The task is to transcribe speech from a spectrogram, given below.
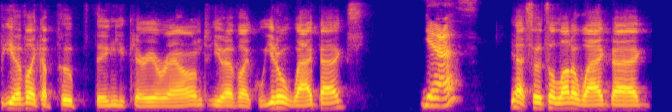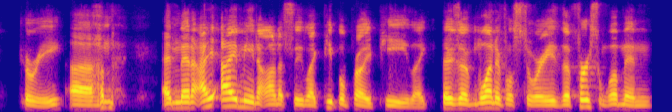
you have like a poop thing you carry around. You have like you know wag bags? Yes. Yeah, so it's a lot of wag bag um and then I, I mean, honestly, like people probably pee. Like there's a wonderful story. The first woman,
